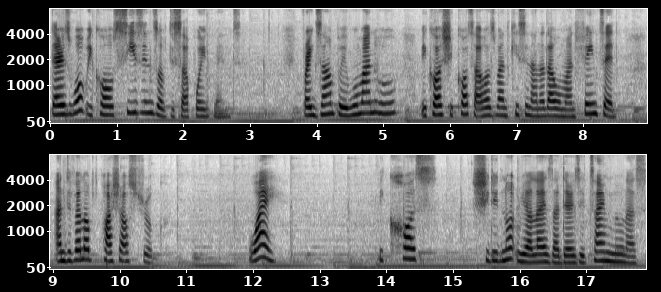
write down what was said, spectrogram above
There is what we call seasons of disappointment. For example, a woman who, because she caught her husband kissing another woman, fainted and developed partial stroke. Why? because she did not realize that there is a time known as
